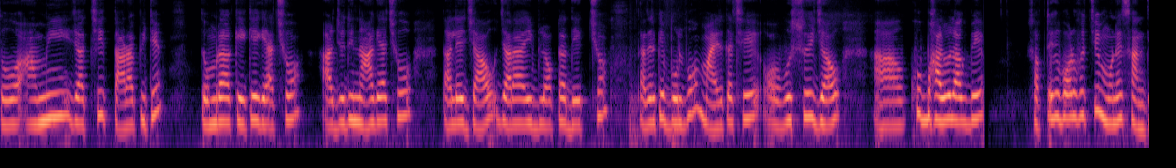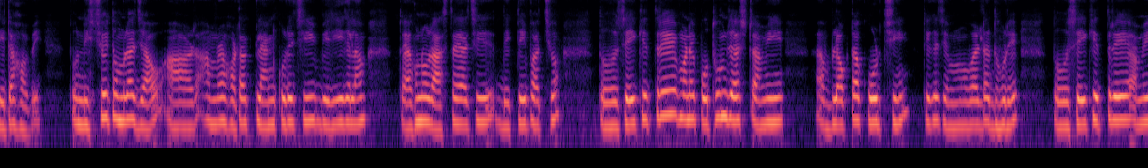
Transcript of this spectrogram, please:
তো আমি যাচ্ছি তারাপীঠে, তোমরা কে কে গেছো? আর যদি না গেছো, তাহলে যাও, যারা এই ব্লগটা দেখছ, তাদেরকে বলব মায়ের কাছে অবশ্যই যাও। খুব ভালো লাগবে। সবথেকে বড় হচ্ছে মনের শান্তিটা হবে। তো নিশ্চয়ই তোমরা যাও। আর আমরা হঠাৎ প্ল্যান করেছি, বেরিয়ে গেলাম। তো এখনও রাস্তায় আছি, দেখতেই পাচ্ছ। তো সেই ক্ষেত্রে মানে প্রথম জাস্ট আমি ব্লগটা করছি, ঠিক আছে? মোবাইলটা ধরে। তো সেই ক্ষেত্রে আমি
